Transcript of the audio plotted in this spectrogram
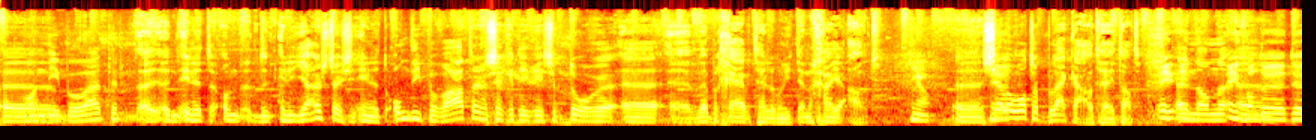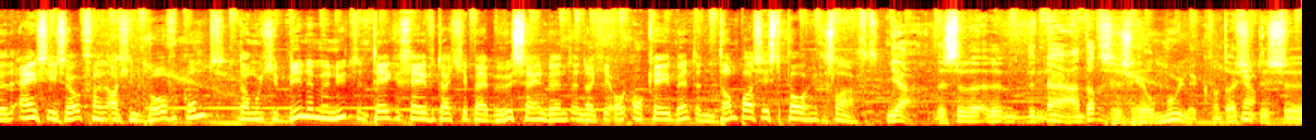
eh, Ondiepe water. eh, in het, in het, juist als je in het ondiepe water zeggen die receptoren, eh, eh, we begrijpen het helemaal niet en dan ga je oud. Ja. Eh, shallow water blackout heet dat. Een, en dan, een van eh, de, de, de eisen is ook van als je naar boven komt, dan moet je binnen een minuut een teken geven dat je bij bewustzijn bent en dat je oké bent. En dan pas is de poging geslaagd. Ja, dus de, de- de- nou ja, dat is dus heel moeilijk. Want als je Ja. dus, eh, als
